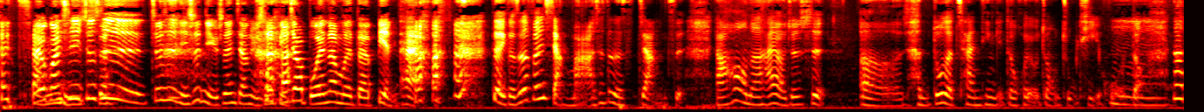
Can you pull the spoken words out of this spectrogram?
在讲。没有关系，就是就是你是女生讲女生比较不会那么的变态。对，可是分享嘛，是真的是这样子。然后呢，还有就是呃，很多的餐厅也都会有这种主题活动。嗯、那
